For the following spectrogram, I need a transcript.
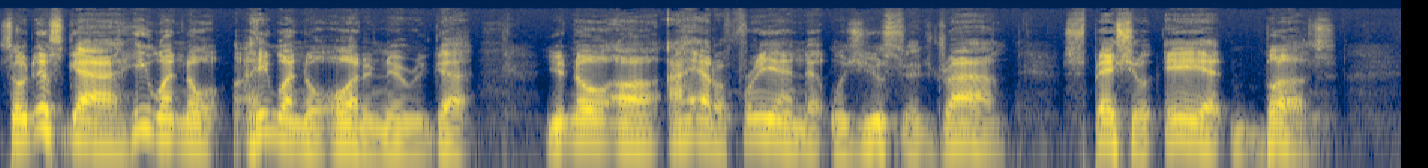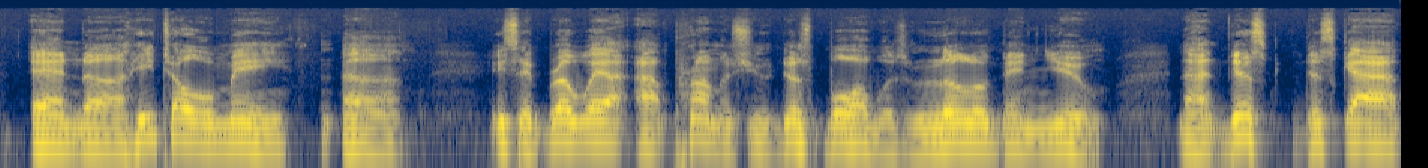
So this guy, he wasn't no, he wasn't no ordinary guy. You know, uh, I had a friend that was used to drive special ed bus, and uh, he told me, uh, he said, "Bro, well, I promise you, this boy was littler than you." Now this this guy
